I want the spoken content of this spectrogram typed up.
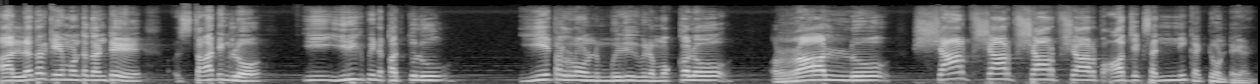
ఆ లెదర్కి ఏముంటుందంటే స్టార్టింగ్లో ఈ ఇరిగిపోయిన కత్తులు ఈటల్లో మిరిగిన మొక్కలు రాళ్ళు sharp sharp sharp sharp objects అన్నీ కట్టి ఉంటాయంట.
